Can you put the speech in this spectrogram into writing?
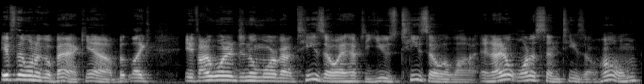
If they want to go back, yeah. But like, if I wanted to know more about Tizo, I'd have to use Tizo a lot, and I don't want to send Tizo home,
